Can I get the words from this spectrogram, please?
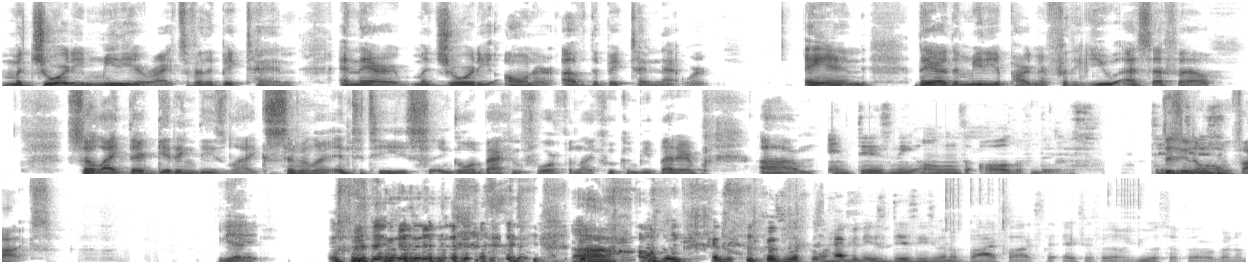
majority media rights for the Big Ten, and they are majority owner of the Big Ten network, and they are the media partner for the USFL. So like they're getting these like similar entities and going back and forth and like who can be better. Um, and Disney owns all of this. Did Disney don't Fox. Yeah. Yet. Um, Because what's going to happen is Disney's going to buy Fox, the XFL and USFL are going to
